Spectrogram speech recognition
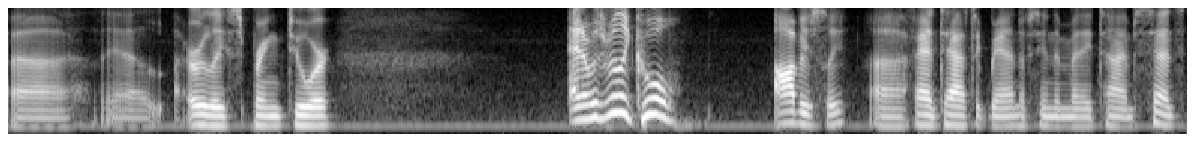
uh, early spring tour. And it was really cool obviously, a fantastic band. I've seen them many times since.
